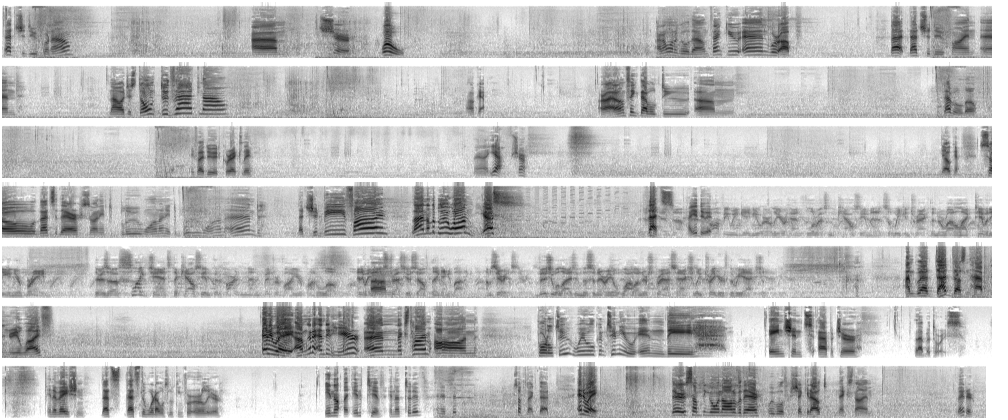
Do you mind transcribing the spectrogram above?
That should do for now. Um, sure. Whoa! I don't want to go down. Thank you, and we're up. That that should do fine, and now I just don't do that now. Okay. Alright, I don't think that will do, um... That will, though. If I do it correctly. Uh, yeah, sure. Yeah, okay. So that's there. So I need the blue one, I need the blue one, and that should be fine. Land on the blue one. Yes. That's how you do it. coffee we gave you earlier had fluorescent calcium in it, so we can track the neuronal activity in your brain. There's a slight chance the calcium could harden and vitrify your frontal lobe. Anyway, don't Um, stress yourself thinking about it. I'm serious. Visualizing the scenario while under stress actually triggers the reaction. I'm glad that doesn't happen in real life. Anyway, I'm gonna end it here, and next time on Portal 2, we will continue in the ancient aperture laboratories. Innovation. That's that's the word I was looking for earlier. Inno innovative, innovative, innovative, something like that. Anyway, there is something going on over there. We will check it out next time. Later.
